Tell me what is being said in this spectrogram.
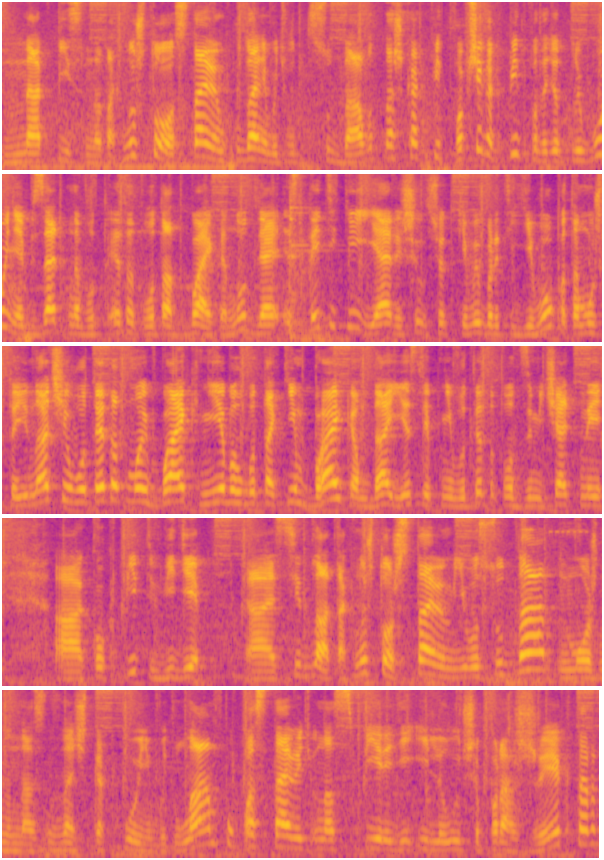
написано. Так, ну что, ставим куда-нибудь вот сюда вот наш кокпит. Вообще кокпит подойдет любой, не обязательно вот этот вот от байка, но для эстетики я решил все-таки выбрать его, потому что иначе вот этот мой байк не был бы таким байком, да, если бы не вот этот вот замечательный а, кокпит в виде а, седла. Так, ну что ж, ставим его сюда, можно, значит, какую-нибудь лампу поставить у нас спереди или лучше прожектор.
